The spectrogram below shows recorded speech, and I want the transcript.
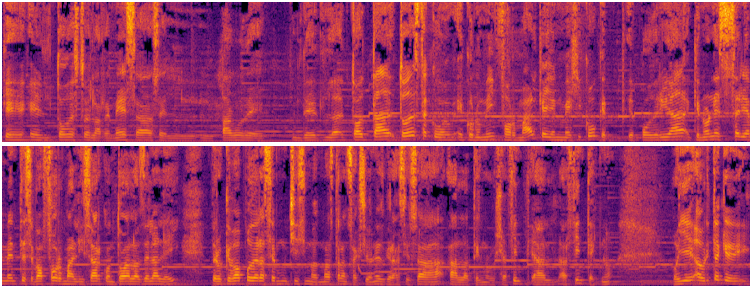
Que el, todo esto de las remesas, el pago de de toda, toda, esta economía informal que hay en México que, podría, que no necesariamente se va a formalizar con todas las de la ley, pero que va a poder hacer muchísimas más transacciones gracias a, la tecnología, al fintech, ¿no? Oye, ahorita que,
